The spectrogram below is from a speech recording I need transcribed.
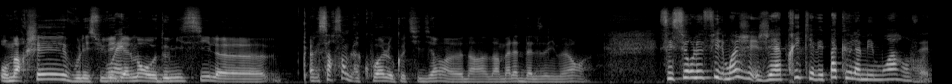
au marché, vous les suivez Ouais. également au domicile. ça ressemble à quoi le quotidien d'un malade d'Alzheimer? C'est sur le fil. Moi, j'ai appris qu'il n'y avait pas que la mémoire, en fait.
